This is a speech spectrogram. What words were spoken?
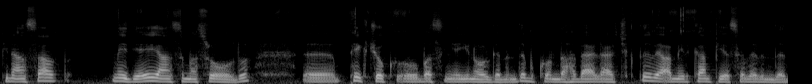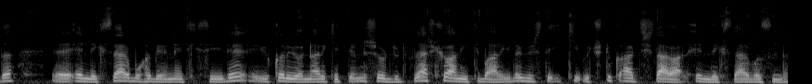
finansal medyaya yansıması oldu. E, pek çok basın yayın organında bu konuda haberler çıktı ve Amerikan piyasalarında da e, endeksler bu haberin etkisiyle yukarı yönlü hareketlerini sürdürdüler. Şu an itibarıyla %2-3'lük artışlar var endeksler bazında.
